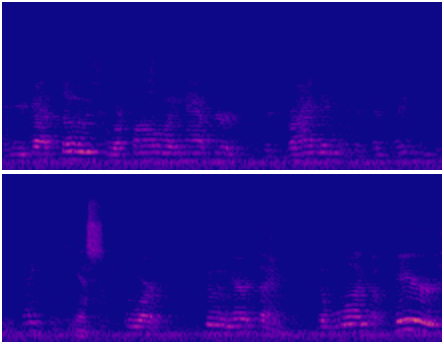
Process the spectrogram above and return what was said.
and you've got those who are following after the driving and the temptations of Satan, Yes. who are doing their thing. The one appears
